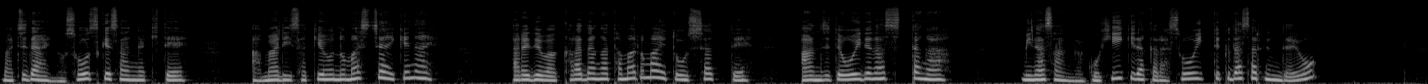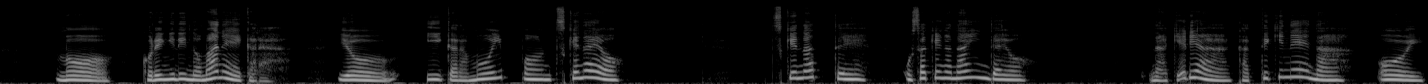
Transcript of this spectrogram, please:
町台の宗助さんが来てあまり酒を飲ましちゃいけないあれでは体がたまるまいとおっしゃって案じておいでなすったが皆さんがごひいきだからそう言ってくださるんだよ。もうこれぎり飲まねえからよういいからもう一本つけなよ。つけなってお酒がないんだよ。なけりゃ買ってきねえな、おい。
